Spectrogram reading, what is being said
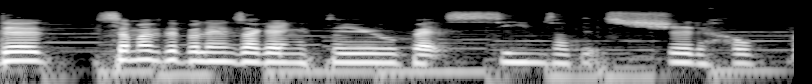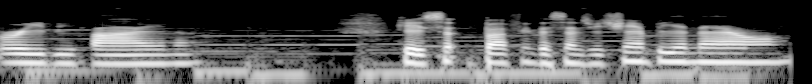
The Some of the balloons are getting through, but seems like it should hopefully be fine. Okay, buffing the Sentry Champion now.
